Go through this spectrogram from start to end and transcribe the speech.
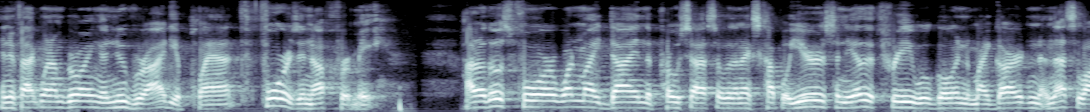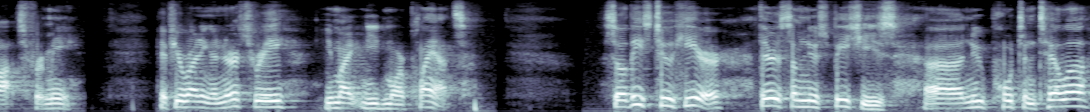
And in fact, when I'm growing a new variety of plant, four is enough for me. Out of those four, one might die in the process over the next couple years, and the other three will go into my garden, and that's lots for me. If you're running a nursery, you might need more plants. So these two here, there's some new species. A new potentilla,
